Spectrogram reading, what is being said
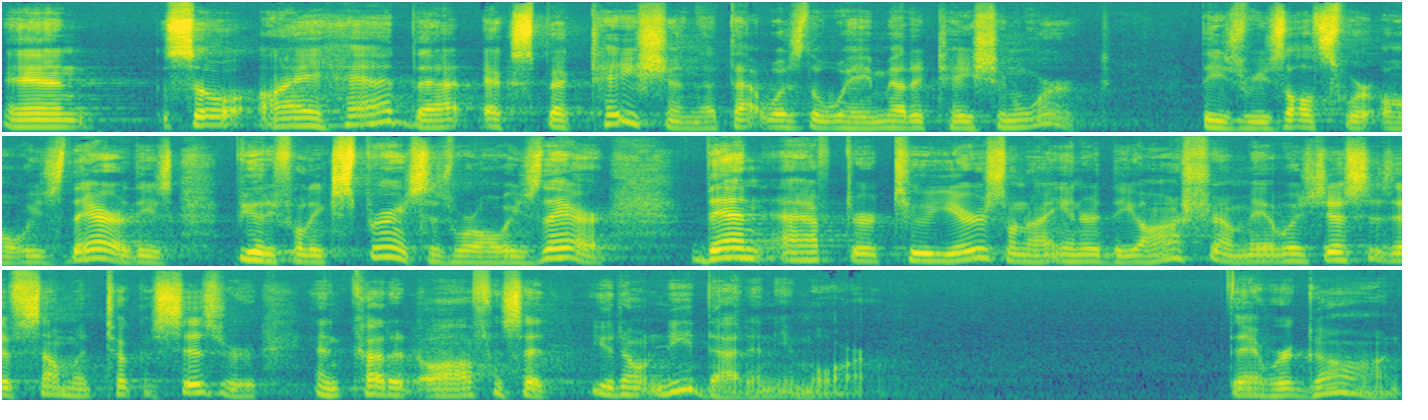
And so I had that expectation that that was the way meditation worked. These results were always there. These beautiful experiences were always there. Then, after two years, when I entered the ashram, it was just as if someone took a scissor and cut it off and said, You don't need that anymore. They were gone.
